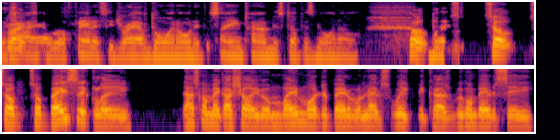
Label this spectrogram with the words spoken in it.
which Right. I have a fantasy draft going on at the same time this stuff is going on. So, But so, so, so basically, that's gonna make our show even way more debatable next week because we're gonna be able to see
